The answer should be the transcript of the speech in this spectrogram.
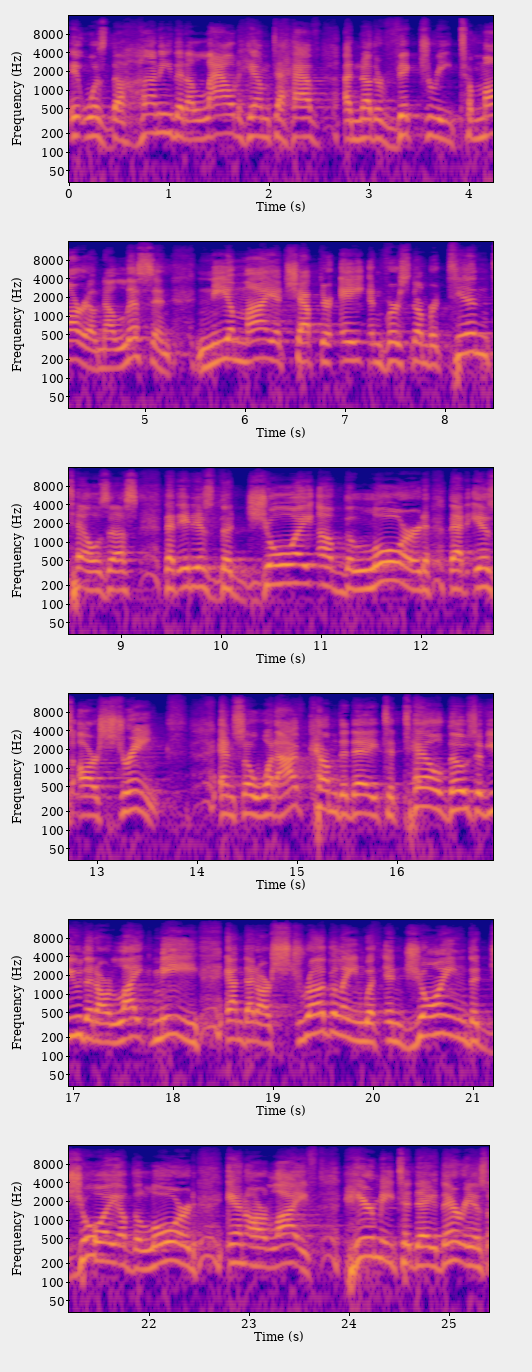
it was the honey that allowed him to have another victory tomorrow. Now listen, Nehemiah chapter 8 and verse number 10 tells us that it is the joy of the Lord that is our strength. And so, what I've come today to tell those of you that are like me and that are struggling with enjoying the joy of the Lord in our life, hear me today. There is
